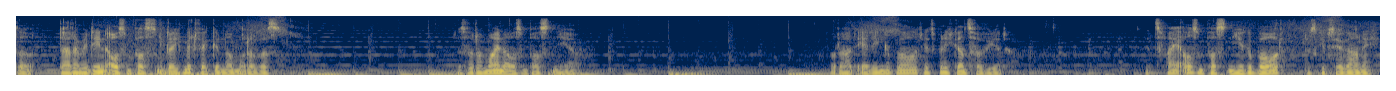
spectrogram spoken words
So, da hat er mir den Außenposten gleich mit weggenommen, oder was? Das war doch mein Außenposten hier. Oder hat er den gebaut? Jetzt bin ich ganz verwirrt. Zwei Außenposten hier gebaut? Das gibt's ja gar nicht.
